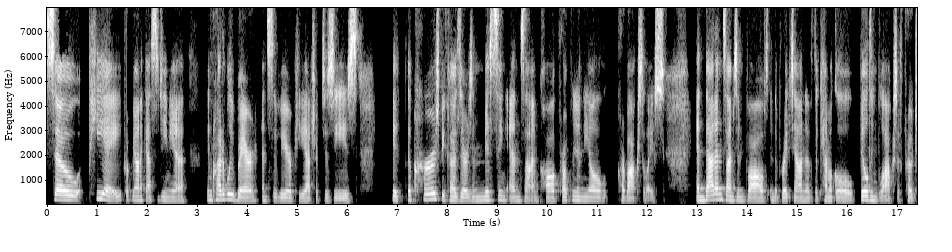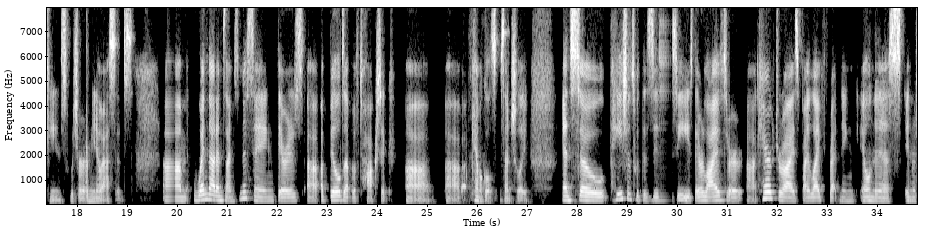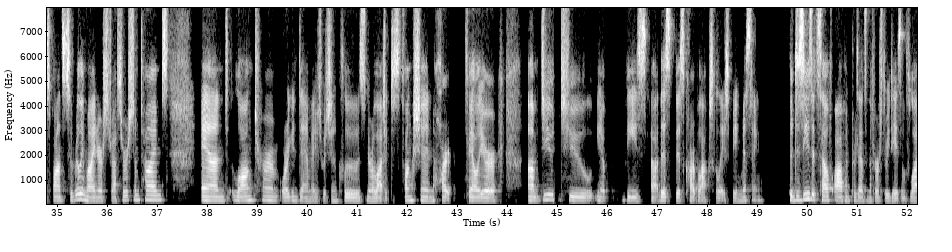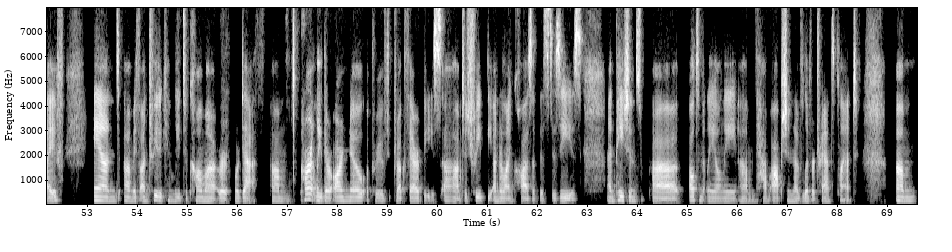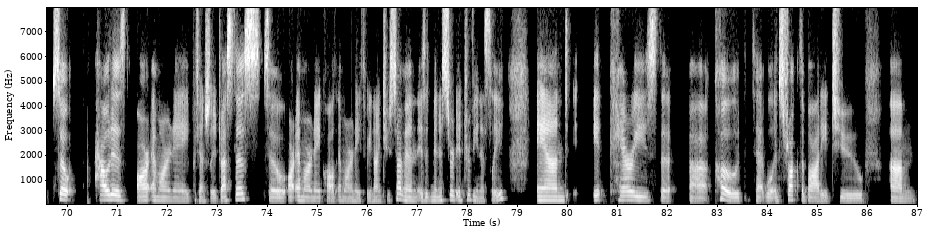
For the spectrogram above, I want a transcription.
so PA, propionic acidemia, incredibly rare and severe pediatric disease. It occurs because there's a missing enzyme called propionyl carboxylase. And that enzyme is involved in the breakdown of the chemical building blocks of proteins, which are amino acids. Um, when that enzyme is missing, there is uh, a buildup of toxic uh, uh, chemicals, essentially. And so, patients with this disease, their lives are uh, characterized by life threatening illness in response to really minor stressors sometimes and long term organ damage, which includes neurologic dysfunction, heart failure, um, due to you know these uh, this this carboxylase being missing. The disease itself often presents in the first three days of life, and um, if untreated, can lead to coma or, or death. Um, currently, there are no approved drug therapies um, to treat the underlying cause of this disease, and patients uh, ultimately only um, have option of liver transplant. Um, so, how does our mRNA potentially address this? So, our mRNA called mRNA 3927 is administered intravenously, and it carries the uh, code that will instruct the body to um,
